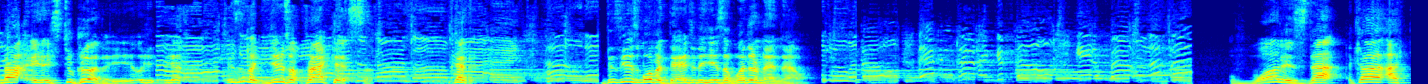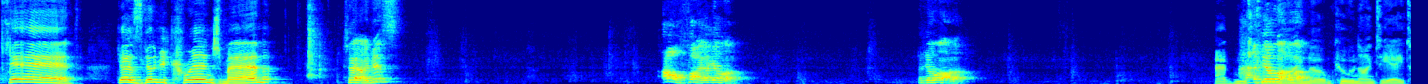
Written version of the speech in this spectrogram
Nah, it, it's too good. This is like years of practice. Guys, this guy is more of a dancer than he is a weatherman now. What is that? God, I can't. Guys, it's gonna be cringe, man. Should I like this? Oh, fuck, I got one. I got one. Admin I got one. Nomku 98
